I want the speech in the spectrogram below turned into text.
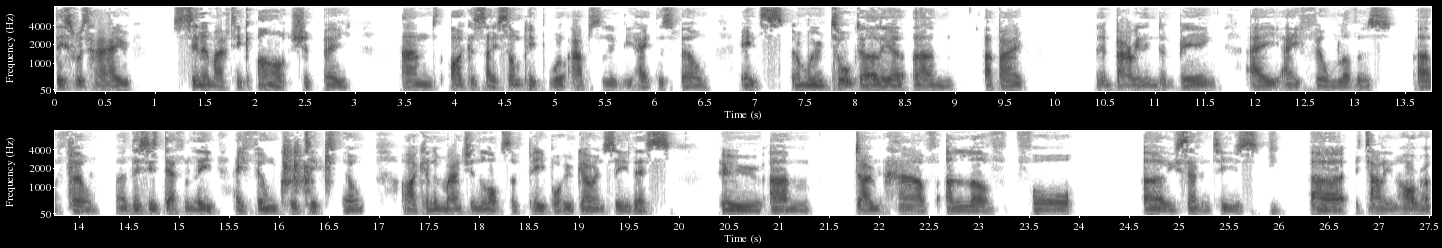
This was how cinematic art should be. And like I say, some people will absolutely hate this film. It's, and we talked earlier, um, about Barry Lyndon being a, a film lover's, uh, film. Uh, this is definitely a film critic's film. I can imagine lots of people who go and see this who, um, don't have a love for early 70s, uh, Italian horror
